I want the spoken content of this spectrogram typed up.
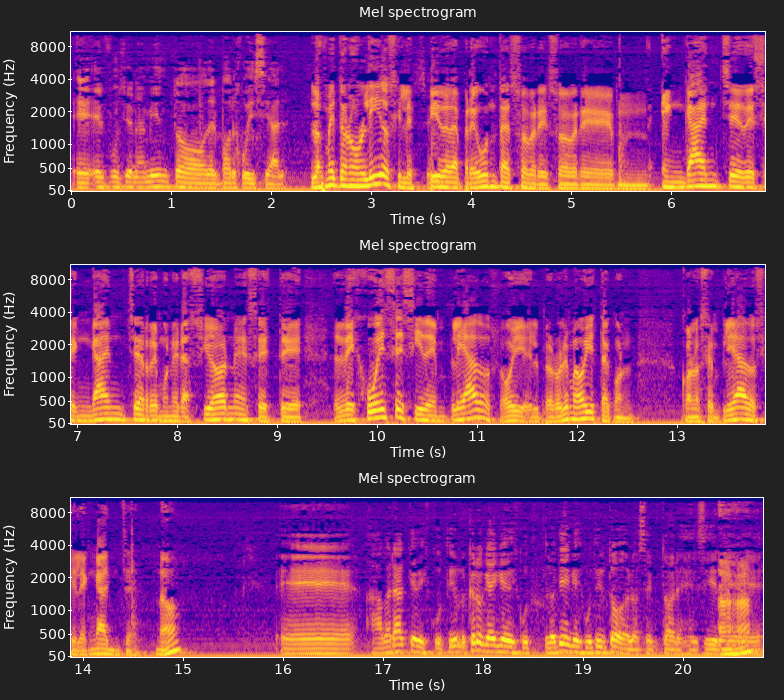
eh, el funcionamiento del Poder Judicial. Los meto en un lío si les pido la pregunta sobre sobre mm, enganche, desenganche, remuneraciones, este, de jueces y de empleados. Hoy el problema hoy está con con los empleados y el enganche, ¿no? Eh, habrá que discutirlo, creo que hay que discutir, lo tienen que discutir todos los sectores, es decir, eh,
